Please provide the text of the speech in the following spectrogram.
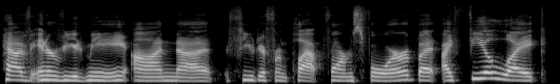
have interviewed me on uh, a few different platforms for. But I feel like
